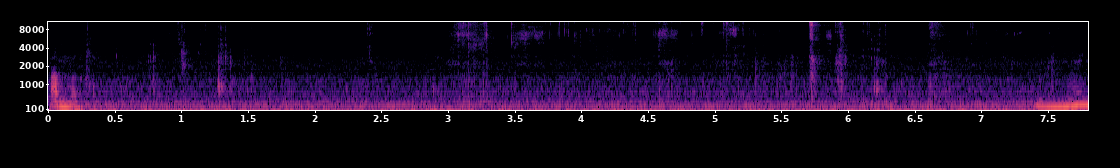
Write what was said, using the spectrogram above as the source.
ปลาหมึกอืม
